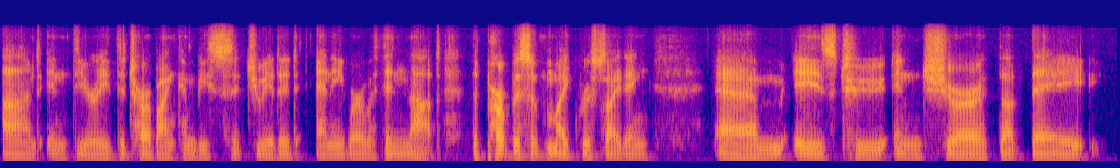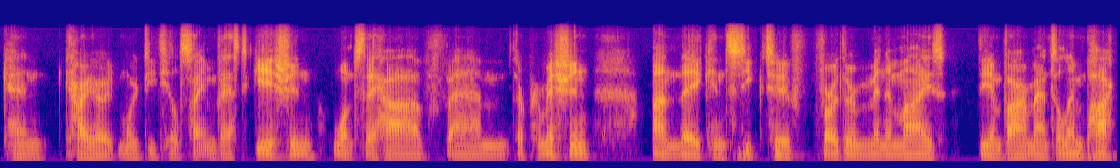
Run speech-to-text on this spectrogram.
and in theory the turbine can be situated anywhere within that the purpose of micrositing um, is to ensure that they can carry out more detailed site investigation once they have um, their permission and they can seek to further minimize the environmental impact.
